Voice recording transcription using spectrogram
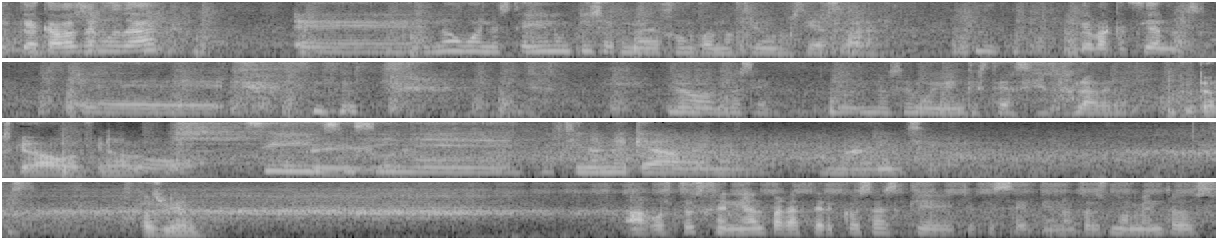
¿Y te acabas de mudar? Eh, no, bueno, estoy en un piso que me dejó un conocido unos días ahora. ¿De vacaciones? Eh, no, no sé. No, no sé muy bien qué estoy haciendo, la verdad. ¿Tú te has quedado al final o...? Sí, sí, sí. me- al final me he quedado en, en Madrid, sí. ¿Estás bien? Agosto es genial para hacer cosas que, yo qué sé, que en otros momentos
